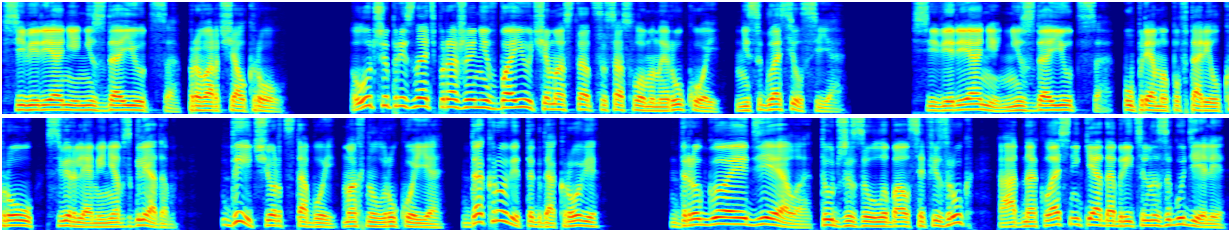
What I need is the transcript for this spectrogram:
«Северяне не сдаются», — проворчал Кроу. «Лучше признать поражение в бою, чем остаться со сломанной рукой», — не согласился я. «Северяне не сдаются», — упрямо повторил Кроу, сверля меня взглядом. «Да и черт с тобой», — махнул рукой я. «До крови тогда крови». «Другое дело», — тут же заулыбался физрук, а одноклассники одобрительно загудели.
